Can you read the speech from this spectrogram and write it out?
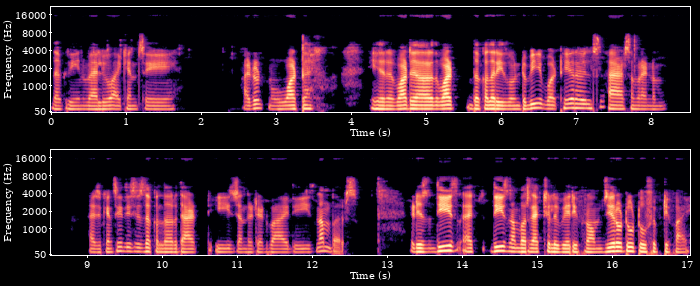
the green value I can say I don't know what here what are what the color is going to be but here I will add some random as you can see this is the color that is generated by these numbers. It is these these numbers actually vary from 0 to 255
